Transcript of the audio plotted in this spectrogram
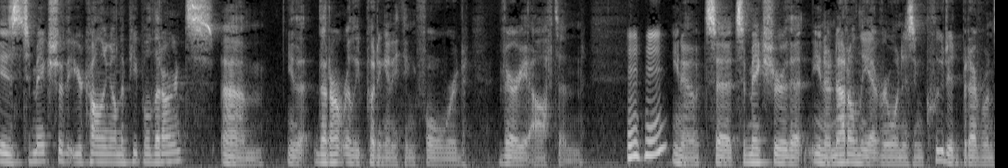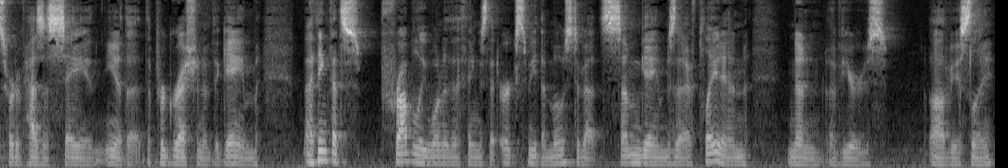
Is to make sure that you're calling on the people that aren't, um, you know, that aren't really putting anything forward very often. Mm-hmm. You know, to to make sure that you know not only everyone is included, but everyone sort of has a say in you know the the progression of the game. I think that's probably one of the things that irks me the most about some games that I've played in. None of yours, obviously.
